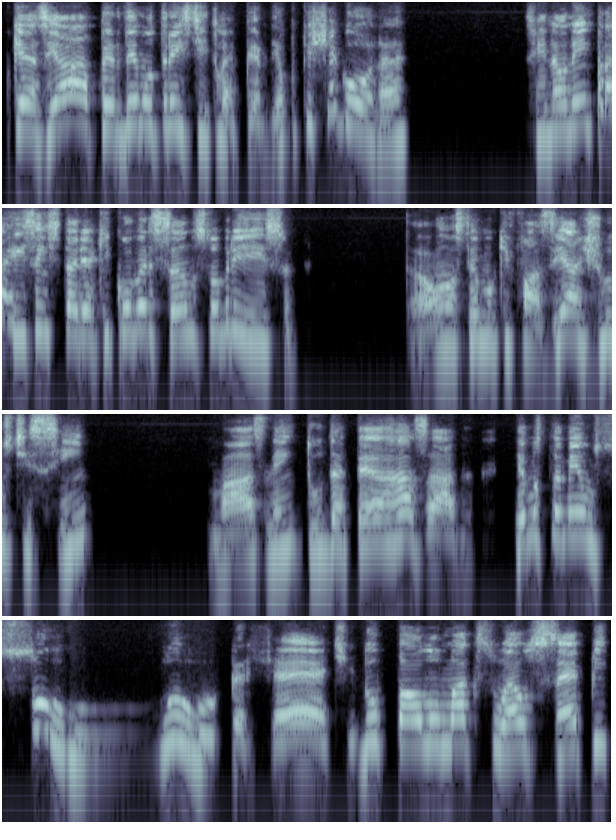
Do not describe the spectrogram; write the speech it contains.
Porque assim, ah, perdemos três títulos. É, perdeu porque chegou, né? Senão, nem para isso a gente estaria aqui conversando sobre isso. Então, nós temos que fazer ajuste sim, mas nem tudo é terra arrasada. Temos também um superchat do Paulo Maxwell CEP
